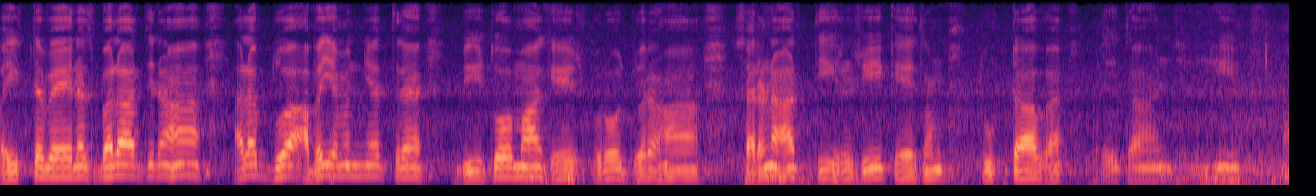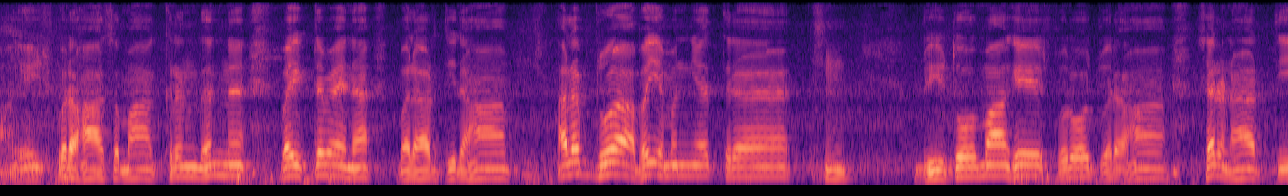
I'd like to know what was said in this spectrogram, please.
वैष्णवेन बलार्थिनः अलब्ध्वा अभयमन्यत्र। भीतो माहेश्वरो ज्वरः। शरणार्थी हृषीकेशं तुष्टाव प्रेताञ्जलिः। माहेश्वरः समाक्रन्दन्। वैष्णवेन बलार्थिनः अलब्ध्वा अभयमन्यत्र। भीतो माहेश्वरो ज्वरः சரணார்த்தி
